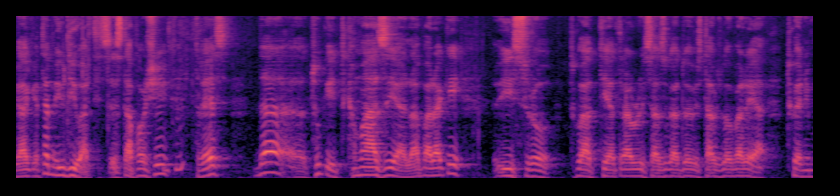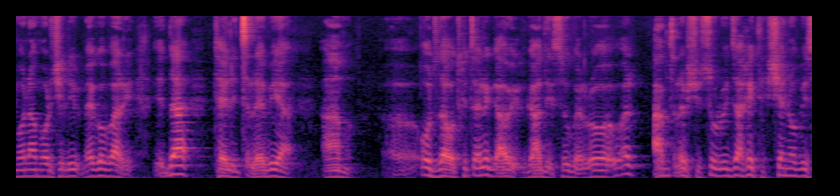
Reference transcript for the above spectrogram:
გააკეთა მივდივართ ზესტაფონში დღეს და თუ კი თქმაზეა ლაპარაკი ის რომ თქვა თეატრალური საზოგადოების თავმჯდომარეა თქვენი მონამორჩილი მეგობარი და თელი წლებია ამ 24 წელი გადის უკვე რომ ამ წლებში სულ ვიძახით შენობის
